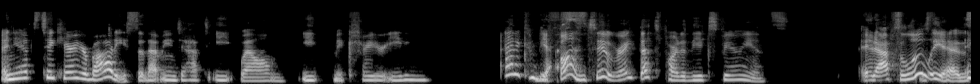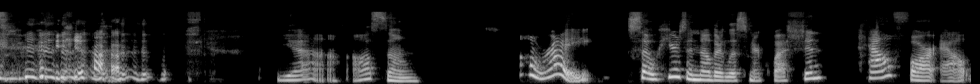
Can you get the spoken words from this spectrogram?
and you have to take care of your body. So that means you have to eat well, eat, make sure you're eating, and it can be yes. fun too, right? That's part of the experience. It absolutely is. yeah. yeah, awesome. All right. So here's another listener question. How far out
